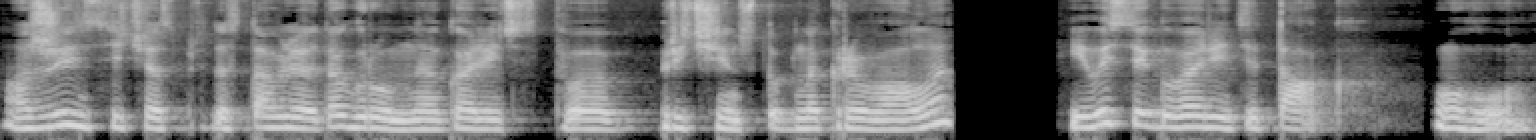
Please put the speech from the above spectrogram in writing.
а жизнь сейчас предоставляет огромное количество причин, чтобы накрывала. И вы себе говорите, так, ого,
